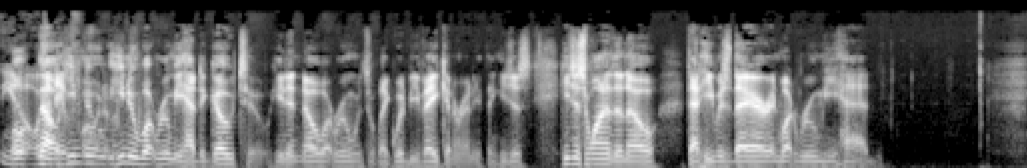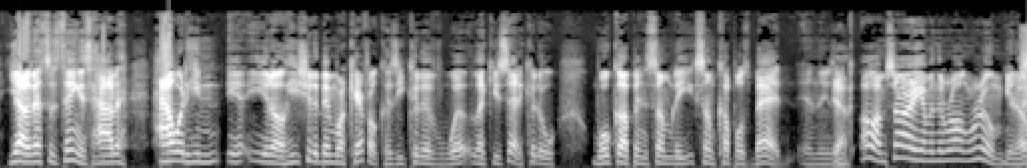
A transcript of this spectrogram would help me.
you know, well, or the no, he knew he knew what room he had to go to. He didn't know what room was like would be vacant or anything. He just he just wanted to know that he was there and what room he had. Yeah, that's the thing is how to, how would he you know he should have been more careful because he could have like you said he could have woke up in somebody some couple's bed and he's Yeah. like oh I'm sorry I'm in the wrong room you know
